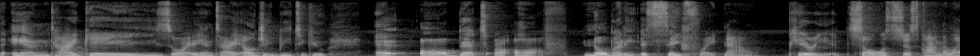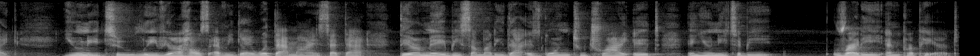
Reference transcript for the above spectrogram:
the anti gays or anti LGBTQ. Eh, all bets are off nobody is safe right now, period. So it's just kind of like you need to leave your house every day with that mindset that there may be somebody that is going to try it and you need to be ready and prepared,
